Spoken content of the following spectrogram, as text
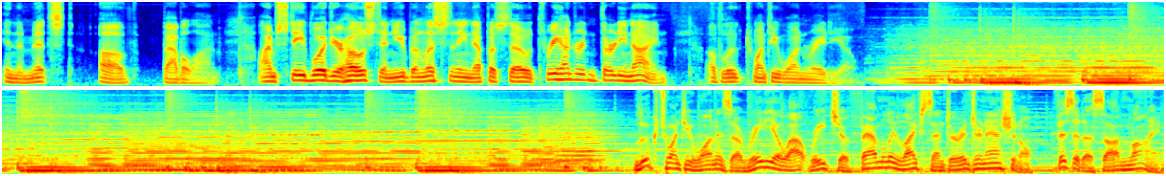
in the midst of Babylon. I'm Steve Wood, your host, and you've been listening to episode 339 of Luke 21 Radio. Luke 21 is a radio outreach of Family Life Center International. Visit us online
